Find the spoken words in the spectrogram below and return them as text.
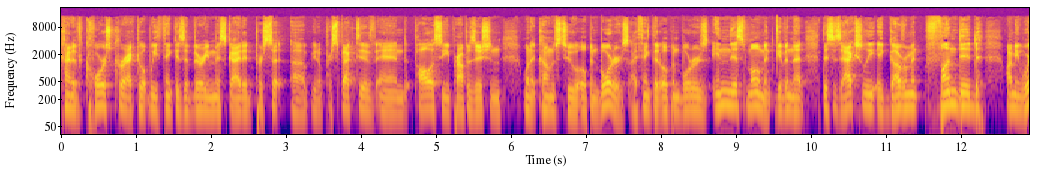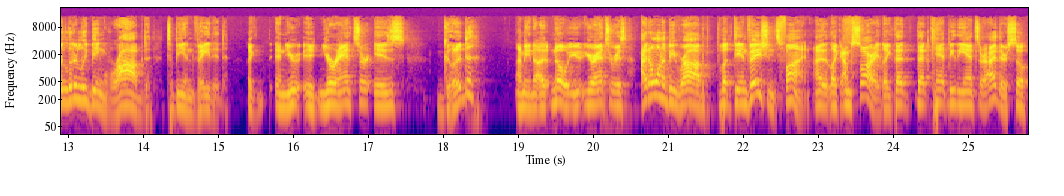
kind of course correct what we think is a very misguided uh, you know perspective and policy proposition when it comes to open borders. I think that open borders in this moment, given that this is actually a government funded, I mean, we're literally being robbed to be invaded. Like, and your your answer is good. I mean, uh, no. Your answer is I don't want to be robbed, but the invasion's fine. I, like, I'm sorry. Like that that can't be the answer either. So,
